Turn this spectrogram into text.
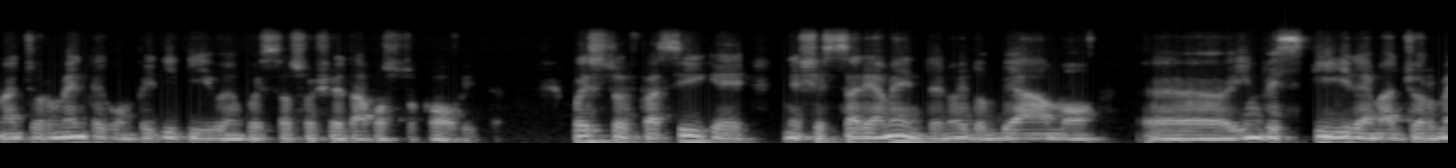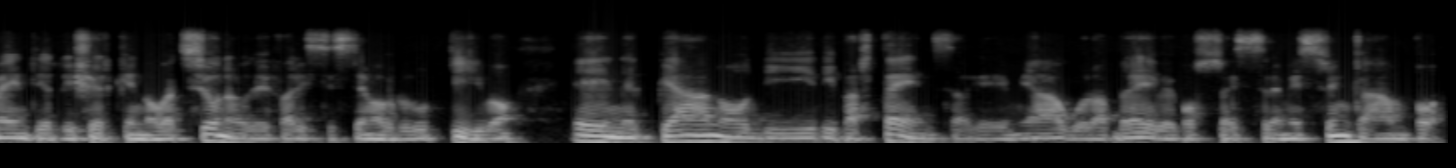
maggiormente competitivo in questa società post-Covid. Questo fa sì che necessariamente noi dobbiamo eh, investire maggiormente in ricerca e innovazione, lo deve fare il sistema produttivo e nel piano di ripartenza che mi auguro a breve possa essere messo in campo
